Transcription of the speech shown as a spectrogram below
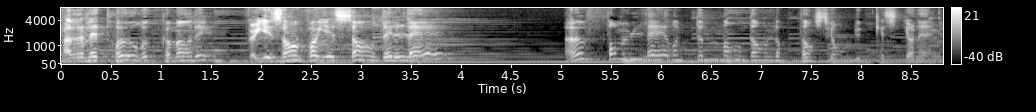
par lettre recommandée, veuillez envoyer sans délai un formulaire demandant l'obtention du questionnaire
